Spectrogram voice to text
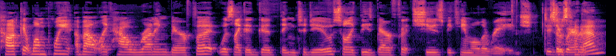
talk at one point about like how running barefoot was like a good thing to do. So like these barefoot shoes became all the rage. Did So you wear kind of- them?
